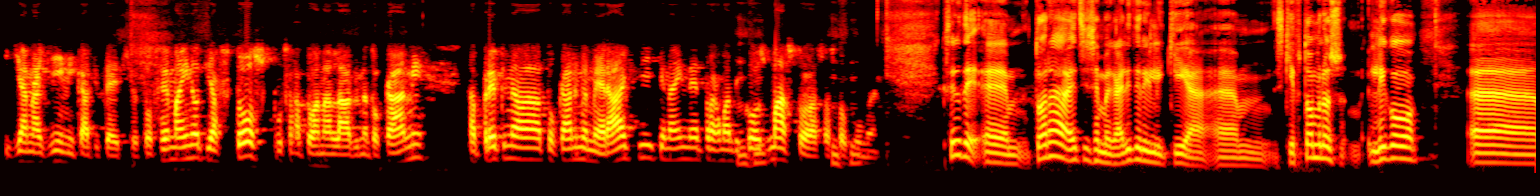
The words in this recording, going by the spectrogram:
για να γίνει κάτι τέτοιο. Το θέμα είναι ότι αυτός που θα το αναλάβει να το κάνει θα πρέπει να το κάνει με μεράκι και να είναι πραγματικός μάστορας, ας το Μμμ. πούμε. Ξέρετε, ε, τώρα έτσι σε μεγαλύτερη ηλικία, ε, σκεφτόμενος λίγο, ε,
